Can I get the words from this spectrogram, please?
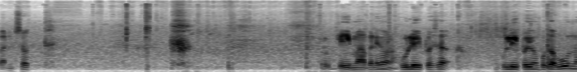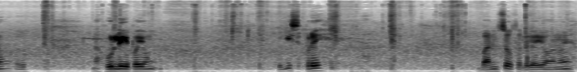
Bansot. Problema pa nito. Nahuli pa sa nahuli pa yung pagkabuno. Nahuli pa yung pag-spray. Bansot talaga yung ano yan.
